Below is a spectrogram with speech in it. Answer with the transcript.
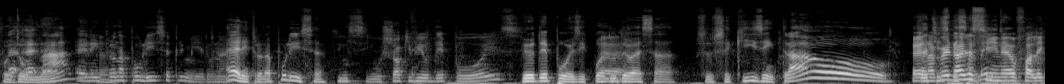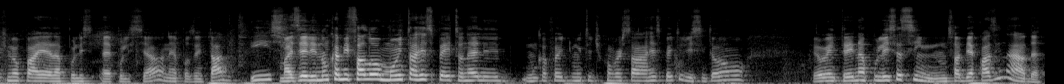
foi do É, é, nada? é, Ele entrou na polícia primeiro, né? É, ele entrou na polícia. Sim, sim. O choque veio depois. Veio depois. E quando É. deu essa. Se você quis entrar ou. É, já na verdade, assim, né? Eu falei que meu pai era polici- é, policial, né? Aposentado. Isso. Mas ele nunca me falou muito a respeito, né? Ele nunca foi muito de conversar a respeito disso. Então eu entrei na polícia assim, não sabia quase nada.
